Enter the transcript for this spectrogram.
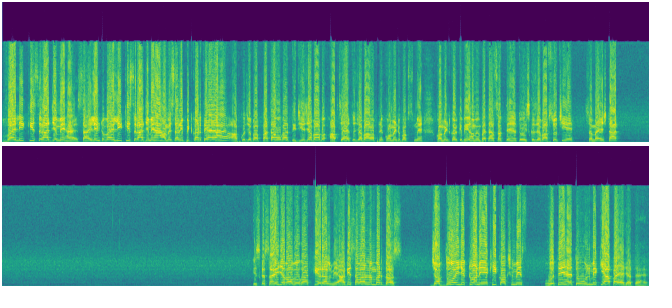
वैली किस राज्य में है? साइलेंट वैली किस राज्य में है? हमेशा रिपीट करते आया है। आपको जवाब पता होगा, दीजिए जवाब। आप चाहे तो जवाब अपने कमेंट बॉक्स में कमेंट करके भी हमें बता सकते हैं। तो इसका जवाब सोचिए। समय स्टार्ट इसका सही जवाब होगा केरल में। आगे सवाल नंबर दस। जब दो इलेक्ट्रॉन एक ही कक्ष में होते हैं तो उनमें क्या पाया जाता है?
